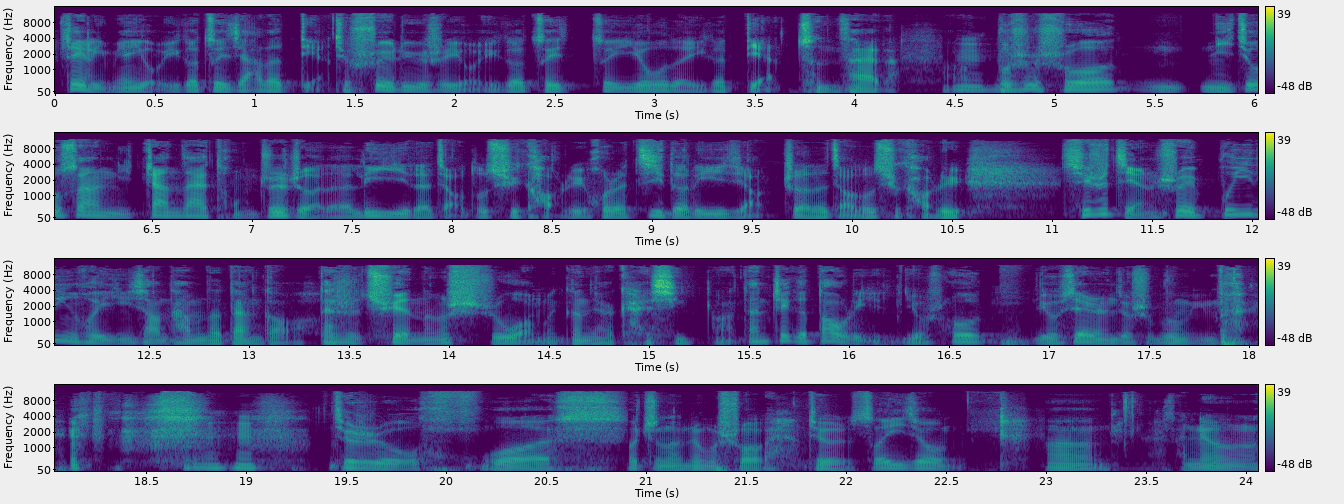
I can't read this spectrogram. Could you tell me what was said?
这里面有一个最佳的点，就税率是有一个最最优的一个点存在的，不是说你，你就算你站在统治者的利益的角度去考虑，或者既得利益角者的角度去考虑，其实减税不一定会影响他们的蛋糕，但是却能使我们更加开心啊！但这个道理有时候有些人就是不明白，就是我我只能这么说吧，就所以就嗯，反正。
